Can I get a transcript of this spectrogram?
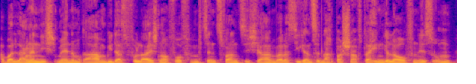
aber lange nicht mehr in einem Rahmen, wie das vielleicht noch vor 15, 20 Jahren war, dass die ganze Nachbarschaft dahin gelaufen ist, um,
